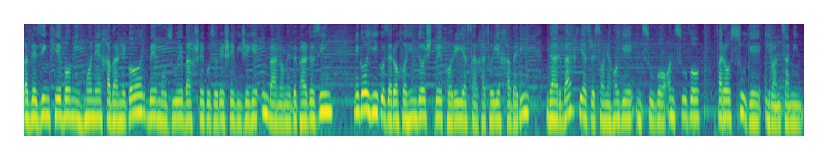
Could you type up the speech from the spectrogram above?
قبل از اینکه با میهمان خبرنگار به موضوع بخش گزارش ویژه این برنامه بپردازیم نگاهی گذرا خواهیم داشت به پاره از سرخطهای خبری در برخی از رسانه های این سو و آن سو و فراسوی ایران زمین.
